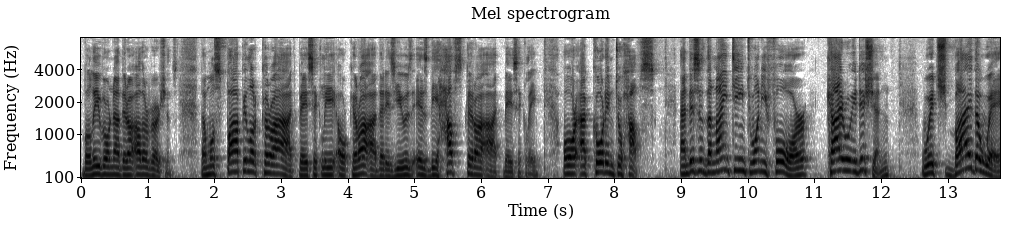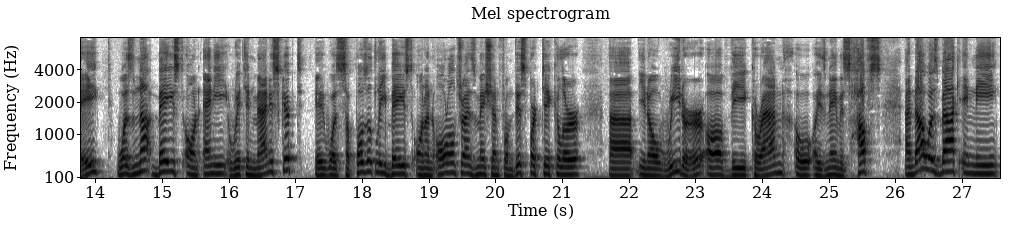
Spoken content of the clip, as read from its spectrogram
believe it or not, there are other versions. The most popular Qira'at, basically, or Qira'at that is used, is the Hafs Qira'at, basically, or according to Hafs. And this is the 1924 Cairo edition, which, by the way, was not based on any written manuscript. It was supposedly based on an oral transmission from this particular, uh, you know, reader of the Quran. Oh, his name is Hafs, and that was back in the,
